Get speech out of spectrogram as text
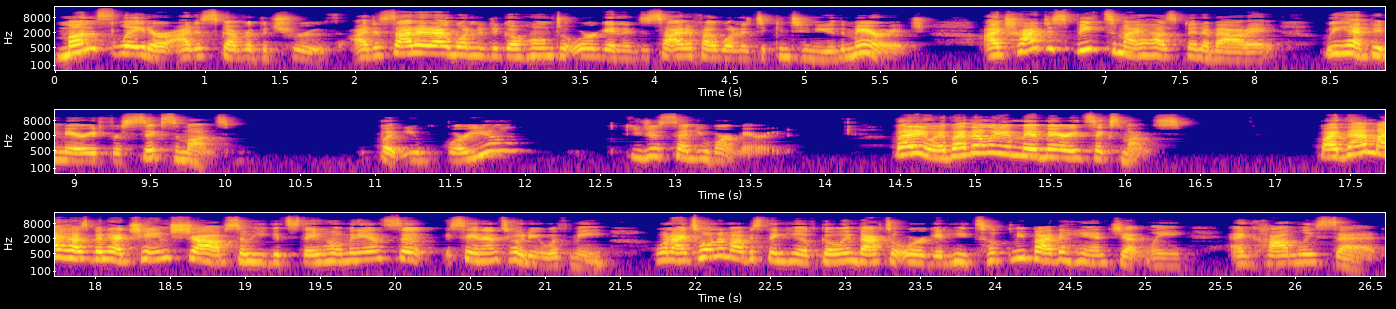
Months later, I discovered the truth. I decided I wanted to go home to Oregon and decide if I wanted to continue the marriage. I tried to speak to my husband about it. We had been married for six months. But you were you? You just said you weren't married. But anyway, by then we had been married six months. By then, my husband had changed jobs so he could stay home in San Antonio with me. When I told him I was thinking of going back to Oregon, he took me by the hand gently and calmly said,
